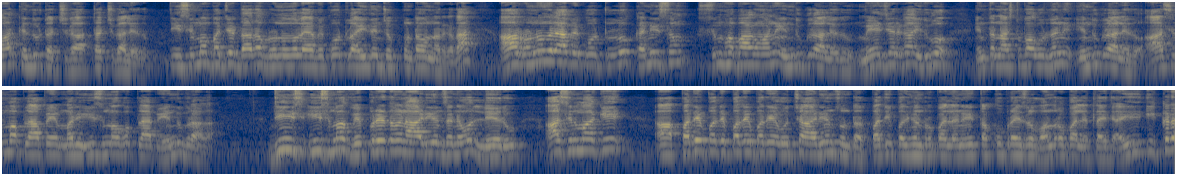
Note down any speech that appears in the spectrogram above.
మార్క్ ఎందుకు టచ్ టచ్ కాలేదు. ఈ సినిమా బడ్జెట్ దాదాపు రెండు వందల యాభై కోట్లు ఐదు అని చెప్పుకుంటా ఉన్నారు కదా. ఆ రెండు వందల యాభై కోట్లలో కనీసం సింహ అని ఎందుకు రాలేదు? మేజర్గా ఇదిగో ఇంత నష్టపోకూడదని ఎందుకు రాలేదు? ఆ సినిమా ప్లాపే మరి ఈ సినిమాకు ప్లాపే ఎందుకు రాలా? దీ ఈ సినిమాకి విపరీతమైన ఆడియన్స్ అనేవాళ్ళు లేరు. ఆ సినిమాకి పదే పదే పదే పదే వచ్చే ఆడియన్స్ ఉంటారు. పది పదిహేను రూపాయలు అని తక్కువ ప్రైస్లో వంద రూపాయలు ఎట్లయితే ఇక్కడ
